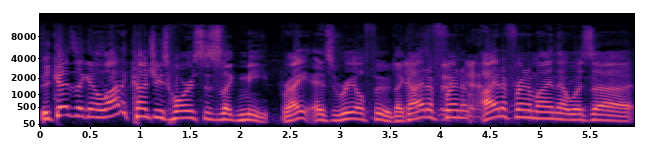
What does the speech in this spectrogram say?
Because like in a lot of countries, horse is like meat, right? It's real food. Like I had a it's food, friend, of, yeah. I had a friend of mine that was uh,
